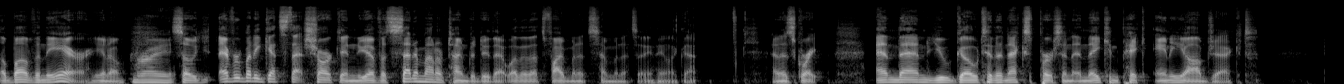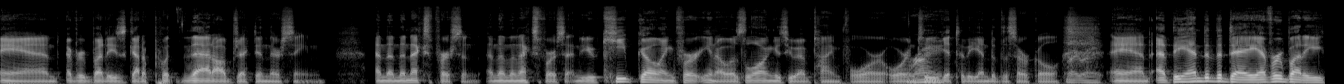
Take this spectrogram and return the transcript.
above in the air. You know, Right. so everybody gets that shark and You have a set amount of time to do that, whether that's five minutes, ten minutes, anything like that, and it's great. And then you go to the next person, and they can pick any object, and everybody's got to put that object in their scene. And then the next person and then the next person and you keep going for you know as long as you have time for or until you get to the end of the circle. Right, right. and at the end of the day everybody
